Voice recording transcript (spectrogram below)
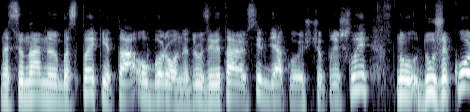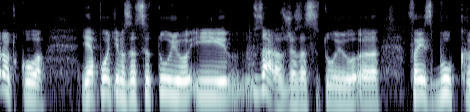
національної безпеки та оборони. Друзі, вітаю всіх. Дякую, що прийшли. Ну дуже коротко. Я потім зацитую і зараз вже зацитую Фейсбук.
